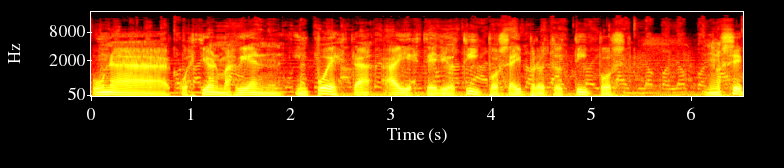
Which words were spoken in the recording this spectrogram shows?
una cuestión más bien impuesta? ¿Hay estereotipos, hay prototipos? No sé,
